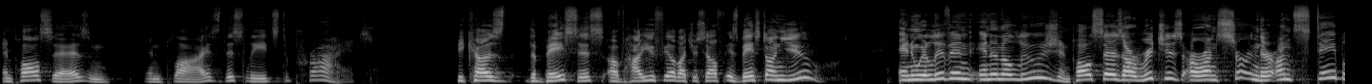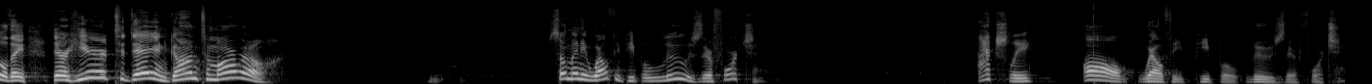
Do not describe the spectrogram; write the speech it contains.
And Paul says and implies this leads to pride because the basis of how you feel about yourself is based on you. And we're living in an illusion. Paul says our riches are uncertain, they're unstable, they, they're here today and gone tomorrow. So many wealthy people lose their fortune. Actually, all wealthy people lose their fortune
